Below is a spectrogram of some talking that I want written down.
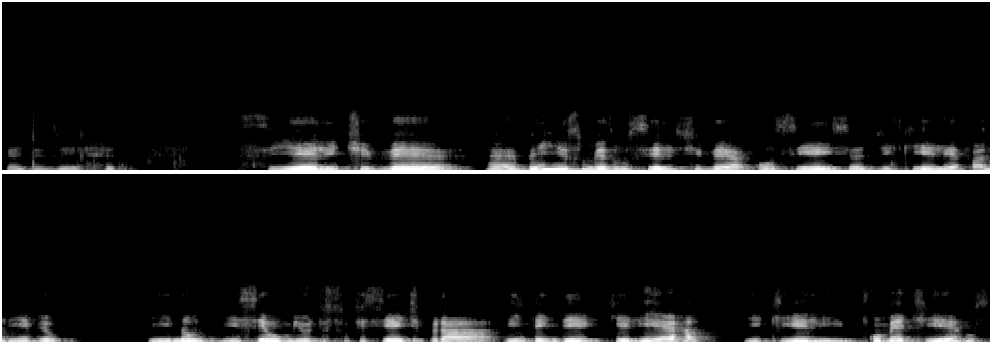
Quer dizer, se ele tiver, é bem isso mesmo, se ele tiver a consciência de que ele é falível e não e ser humilde o suficiente para entender que ele erra e que ele comete erros,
